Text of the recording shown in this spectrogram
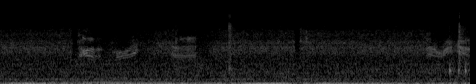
Uh, good, alright. Uh, there we go.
